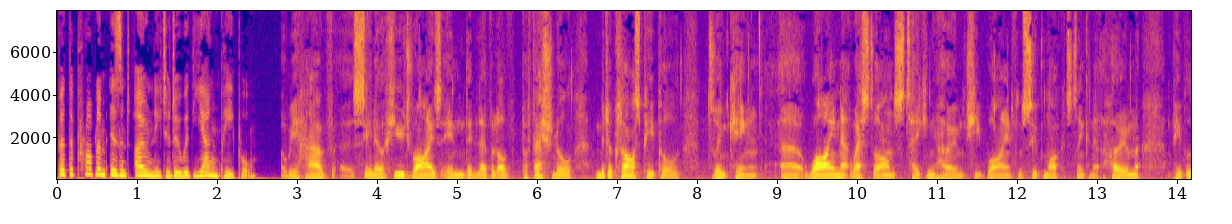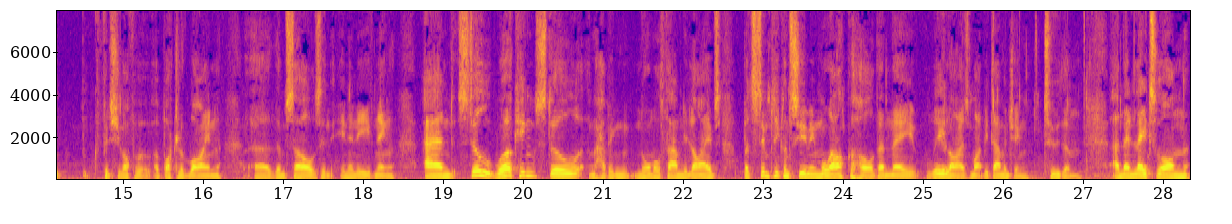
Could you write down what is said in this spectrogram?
But the problem isn't only to do with young people we have uh, seen a huge rise in the level of professional middle class people drinking uh, wine at restaurants, taking home cheap wine from supermarkets, drinking at home, people finishing off a, a bottle of wine uh, themselves in, in an evening, and still working, still having normal family lives, but simply consuming more alcohol than they realise might be damaging to them. And then later on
